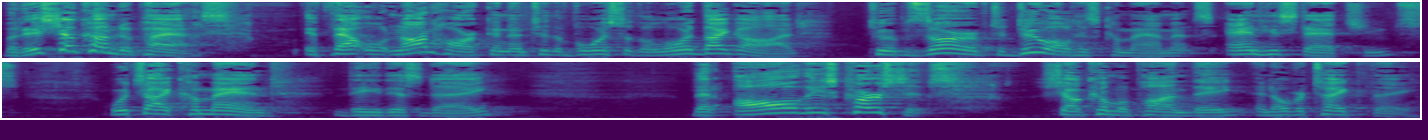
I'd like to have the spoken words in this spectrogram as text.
But it shall come to pass, if thou wilt not hearken unto the voice of the Lord thy God, to observe to do all his commandments and his statutes, which I command thee this day, that all these curses shall come upon thee and overtake thee.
